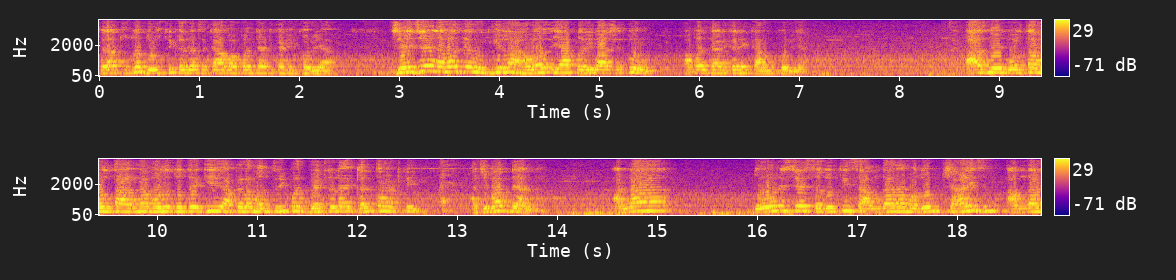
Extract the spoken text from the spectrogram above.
त्याला सुद्धा दुरुस्ती करण्याचं काम आपण त्या ठिकाणी करूया. जे जे नवं ते उदगीरला हवं या परिभाषेतून आपण त्या ठिकाणी काम करूया. आज मी बोलता बोलता अण्णा बोलत होते की आपल्याला मंत्रीपद भेटलं नाही खंत वाटली. अजिबात नाही अण्णा. अण्णा दोनशे सदोतीस आमदारामधून चाळीस आमदार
